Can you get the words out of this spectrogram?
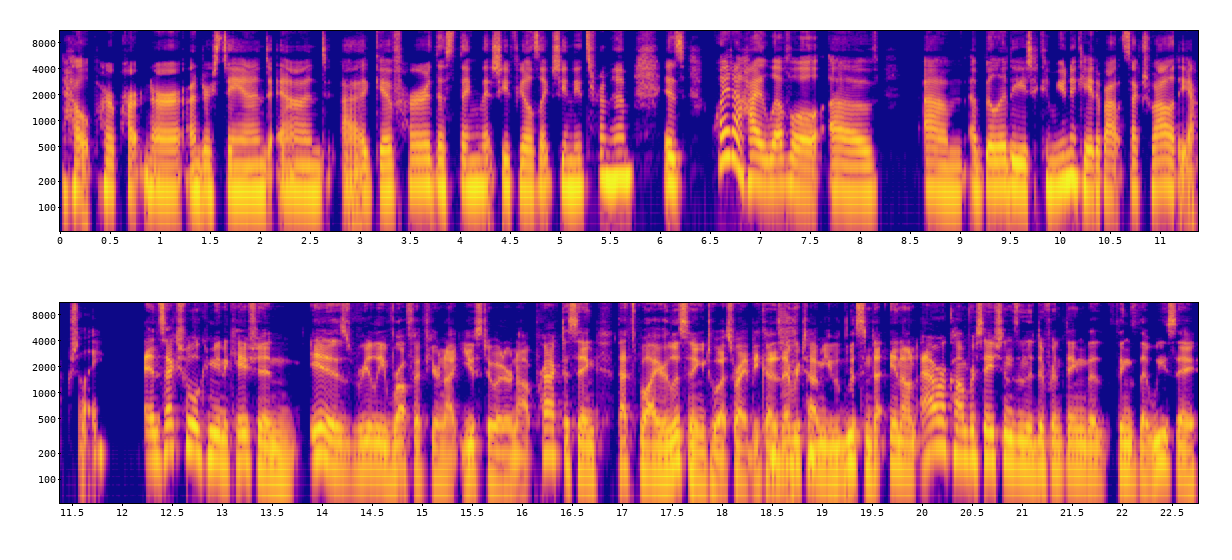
help her partner understand and uh, give her this thing that she feels like she needs from him is quite a high level of um, ability to communicate about sexuality, actually and sexual communication is really rough if you're not used to it or not practicing. That's why you're listening to us, right? Because every time you listen to in on our conversations and the different thing the things that we say,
